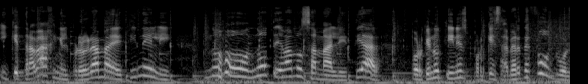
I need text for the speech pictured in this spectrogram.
y que trabaja en el programa de Tinelli. No, no te vamos a maletear porque no tienes por qué saber de fútbol.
